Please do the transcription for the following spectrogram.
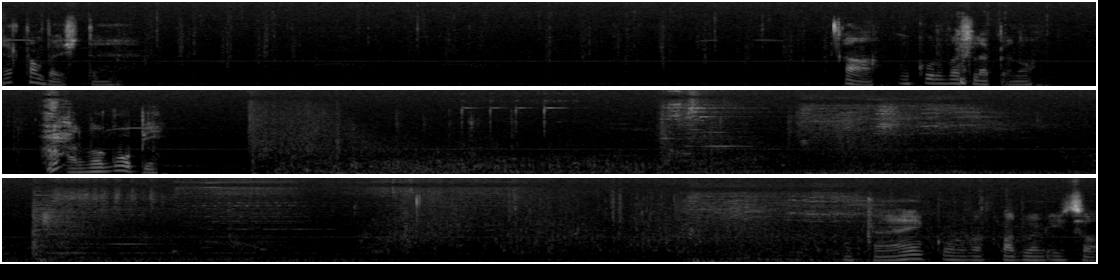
Jak tam wejść, ty? A, no kurwa ślepy, no. Albo głupi. Okej, kurwa wpadłem i co?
